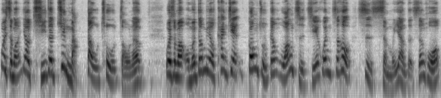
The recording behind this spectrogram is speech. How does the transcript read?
为什么要骑着骏马到处走呢？为什么我们都没有看见公主跟王子结婚之后是什么样的生活？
